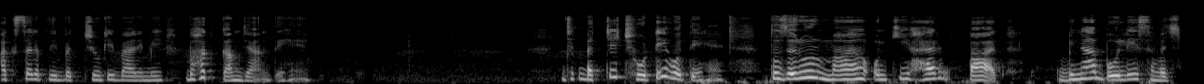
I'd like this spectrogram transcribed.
اکثر اپنے بچوں کے بارے میں بہت کم جانتے ہیں۔ جب بچے چھوٹے ہوتے ہیں تو ضرور ماں ان کی ہر بات بنا بولے سمجھ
